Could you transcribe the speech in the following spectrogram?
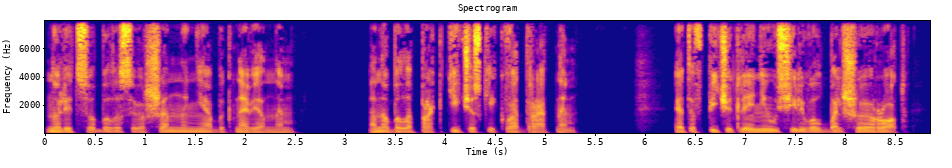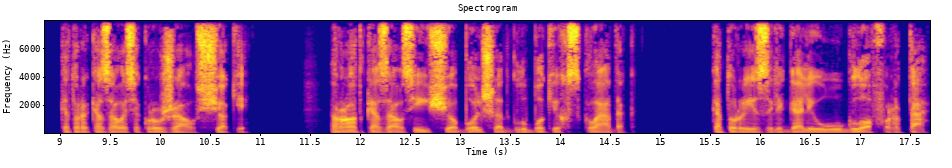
но лицо было совершенно необыкновенным. Оно было практически квадратным. Это впечатление усиливал большой рот, который, казалось, окружал щеки. Рот казался еще больше от глубоких складок, которые залегали у углов рта.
